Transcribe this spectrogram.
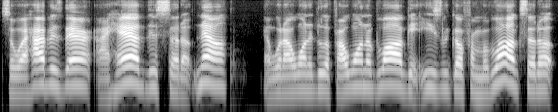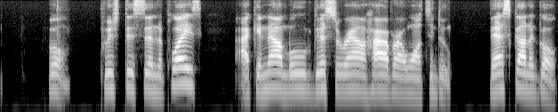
So what happens there, I have this set up now, and what I want to do, if I want to vlog and easily go from a vlog setup, boom, push this into place, I can now move this around however I want to do. That's gonna go.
